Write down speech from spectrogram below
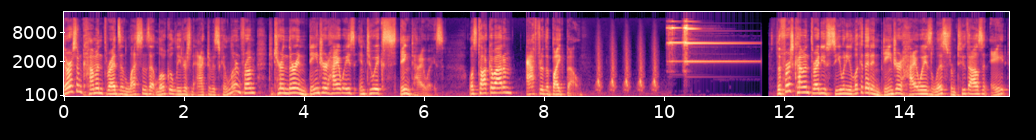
There are some common threads and lessons that local leaders and activists can learn from to turn their endangered highways into extinct highways. Let's talk about them after the bike bell. The first common thread you see when you look at that endangered highways list from 2008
